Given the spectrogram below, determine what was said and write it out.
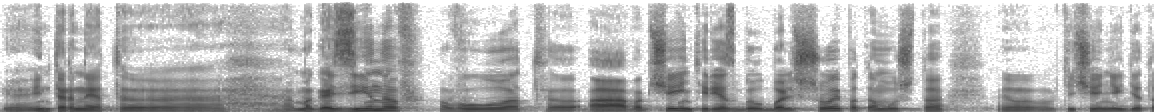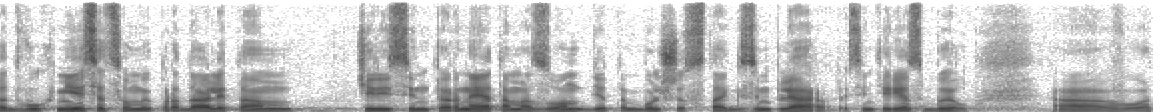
интернет-магазинов. Вот. А вообще интерес был большой, потому что э, в течение где-то двух месяцев мы продали там через интернет, Amazon, где-то больше 100 экземпляров. То есть интерес был. А, Вот.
